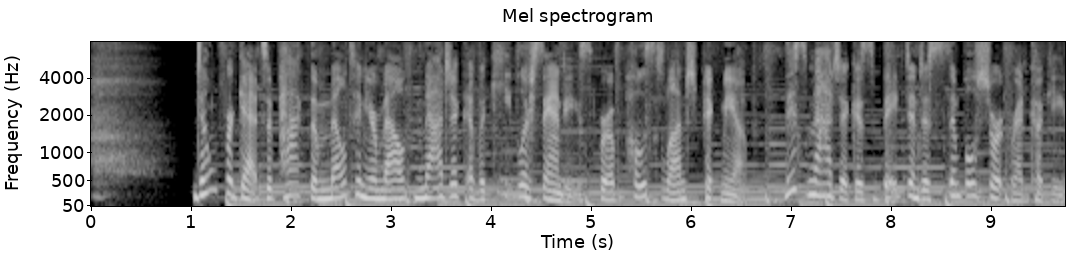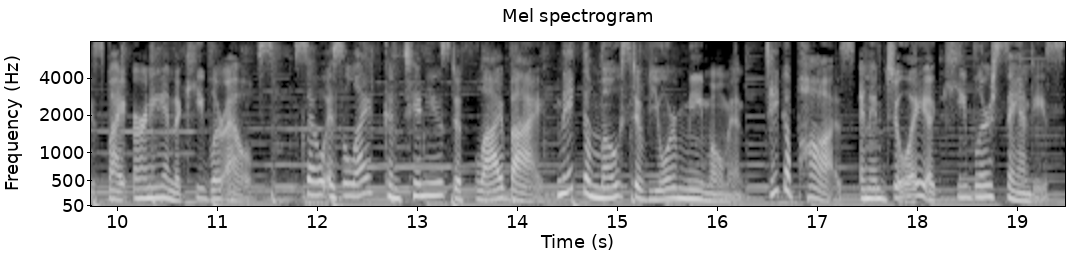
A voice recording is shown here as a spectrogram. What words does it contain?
Don't forget to pack the melt in your mouth magic of a Keebler Sandies for a post lunch pick me up. This magic is baked into simple shortbread cookies by Ernie and the Keebler Elves. So as life continues to fly by, make the most of your me moment. Take a pause and enjoy a Keebler Sandies.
